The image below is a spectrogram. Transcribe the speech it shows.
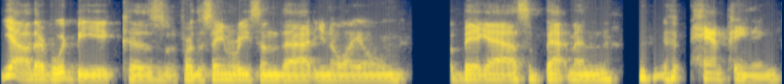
Yeah, there would be because for the same reason that you know I own a big ass Batman hand painting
